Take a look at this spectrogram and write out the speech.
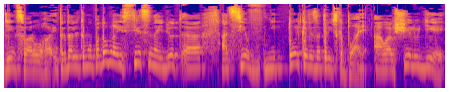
день Сварога и так далее и тому подобное, естественно, идет э, отсев не только в эзотерическом плане, а вообще людей.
